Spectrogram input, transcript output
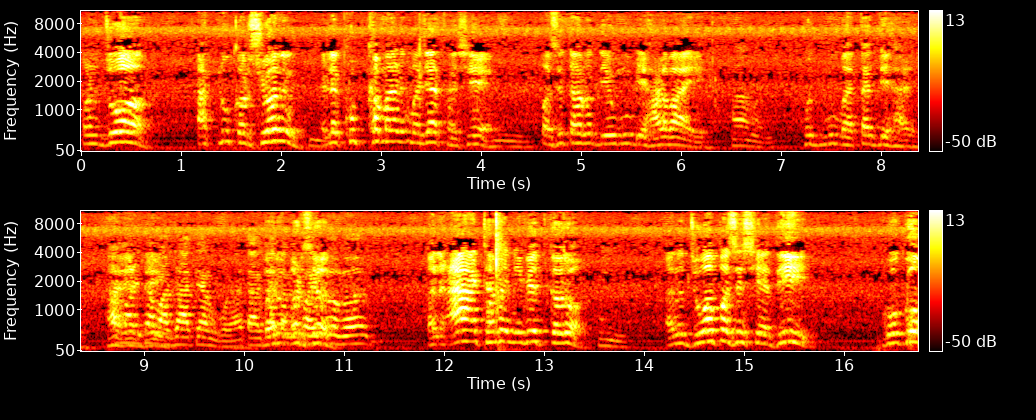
પણ જો આટલું કરશો ને એટલે ખૂબ ખમાણ મજા થશે. પછી તારો દેવ હું બેહાડવા આવે હા. મારી ખુદ હું માતા જ હવે, અને આ આઠમે નિવેદ કરો. અને જોવા પછી શેધી ગોગો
